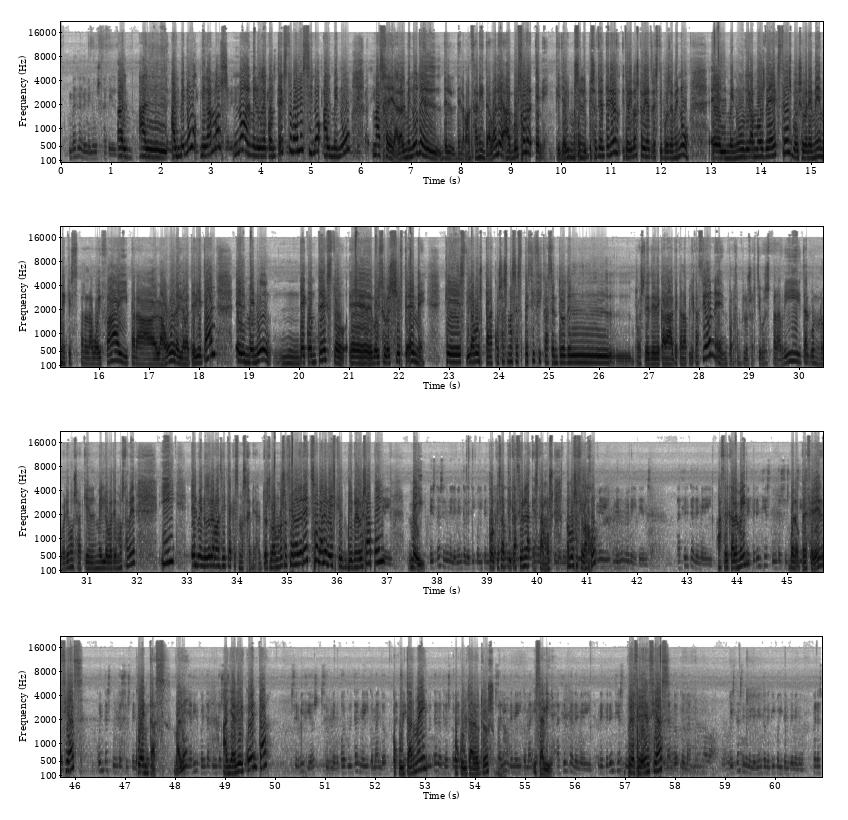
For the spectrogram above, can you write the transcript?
al- al, al, al menú, digamos, no al menú de contexto, ¿vale? Sino al menú más general, al menú del, del- de la manzanita, ¿vale? Al VoiceOver M, que ya vimos en el episodio anterior, ya vimos que había tres tipos de menú. El menú, digamos, de extras, VoiceOver MM, que es para la Wi-Fi y para la hora y la batería y tal. El menú mm, de contexto, eh, VoiceOver Shift M, que es, digamos, para cosas más específicas dentro del, pues de, cada, de cada aplicación. por ejemplo, los archivos es para abrir y tal. Bueno, lo veremos aquí en el mail, lo veremos también. Y el menú de la manzanita, que es más general. Entonces, vámonos hacia la derecha, ¿vale? Veis que el primero es Apple, Mail. Estás en un elemento de tipo. Porque es la aplicación en la que estamos. Vamos hacia abajo. Mail, menú 9 ítems. Acerca de mail. Acerca de mail, Preferencias, puntos bueno, preferencias, Cuentas, ¿vale? Añadir cuenta, Servicios, submenú, ocultar mail comando. Ocultar mail, Ocultar otros comandos. ocultar otros, Salir bueno, de mail comando. y salir. Acerca de mail. Preferencias. Preferencias. suspensivos, comando, coma. Estás en un elemento de tipo ítem de menú. Para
